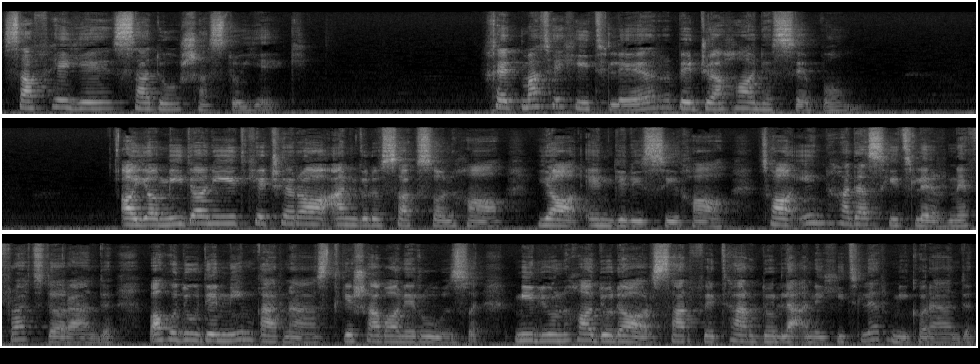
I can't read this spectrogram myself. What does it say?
صفحه 161 خدمت هیتلر به جهان سوم. آیا می دانید که چرا انگلوساکسون ها یا انگلیسی ها تا این حد از هیتلر نفرت دارند و حدود نیم قرن است که شبانه روز میلیون ها دلار صرف ترد و لعن هیتلر می کنند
